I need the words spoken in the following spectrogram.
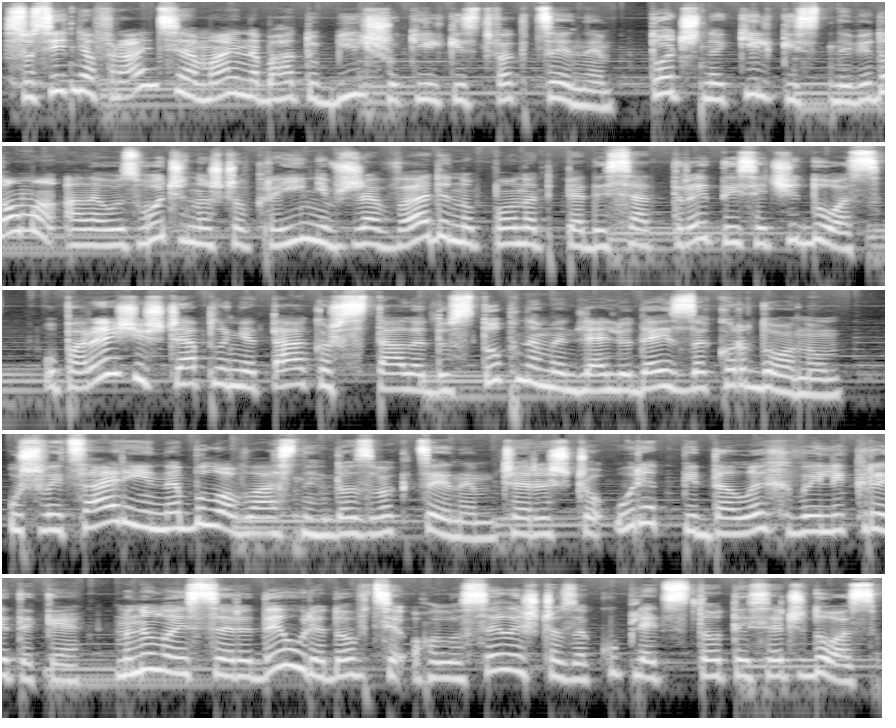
Сусідня Франція має набагато більшу кількість вакцини. Точна кількість невідома, але озвучено, що в країні вже введено понад 53 тисячі доз. У Парижі щеплення також стали доступними для людей з-за кордону. У Швейцарії не було власних доз вакцини, через що уряд піддали хвилі критики. Минулої середи урядовці оголосили, що закуплять 100 тисяч доз.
